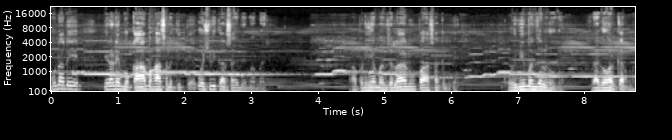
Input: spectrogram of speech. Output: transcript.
ਉਹਨਾਂ ਦੇ ਜਿਨ੍ਹਾਂ ਨੇ ਮੁਕਾਮ ਹਾਸਲ ਕੀਤੇ ਕੁਝ ਵੀ ਕਰ ਸਕਦੇ ਬਾਬਾ ਜੀ। ਆਪਣੀਆਂ ਮੰਜ਼ਲਾਂ ਨੂੰ ਪਾ ਸਕਦੇ। ਕੋਈ ਵੀ ਮੰਜ਼ਲ ਹੋਵੇ ਜਰਾ ਗੌਰ ਕਰਨਾ।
